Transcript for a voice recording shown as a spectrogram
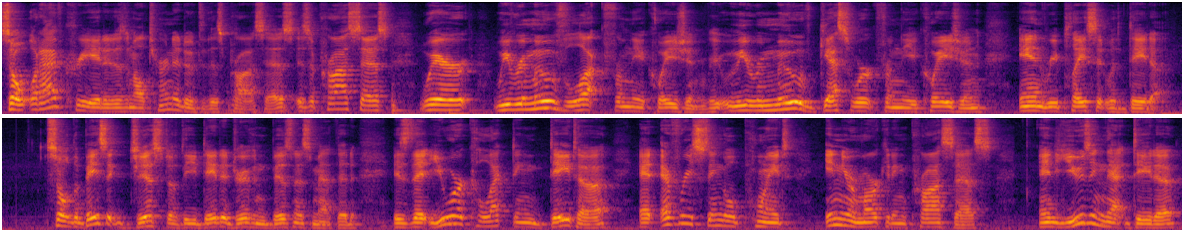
So what I've created as an alternative to this process is a process where we remove luck from the equation. We remove guesswork from the equation and replace it with data. So the basic gist of the data-driven business method is that you are collecting data at every single point in your marketing process and using that data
